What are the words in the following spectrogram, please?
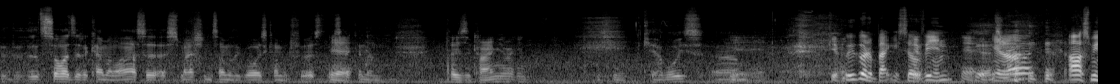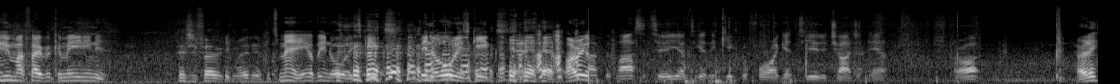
the, the, the sides that are coming last are, are smashing some of the guys coming first and Yeah. second, and Who's the cream, you reckon? Cowboys. Um, yeah. We've got to back yourself in. Yeah. yeah. You know, ask me who my favourite comedian is. Who's your favourite comedian? It's me. I've been to all his gigs. I've been to all his gigs. I I reckon have to pass it to you. You have to get the kick before I get to you to charge it down. All right. Ready?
